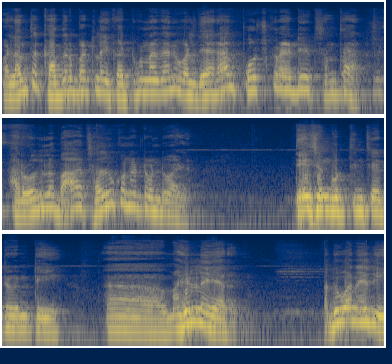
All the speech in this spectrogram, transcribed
వాళ్ళంతా కద్దరు బట్టలు అవి కట్టుకున్నా కానీ వాళ్ళ దేరాలు పోస్ట్ గ్రాడ్యుయేట్స్ అంతా. ఆ రోజుల్లో బాగా చదువుకున్నటువంటి వాళ్ళు. దేశం గుర్తించేటువంటి మహిళలు అయ్యారు. చదువు అనేది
